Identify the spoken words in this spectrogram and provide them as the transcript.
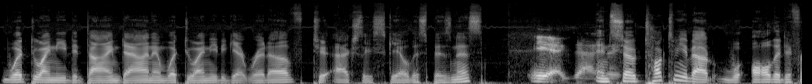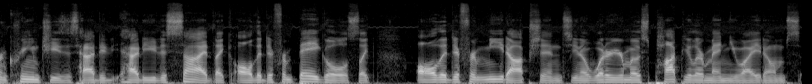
what do I need to dime down, and what do I need to get rid of to actually scale this business? Yeah, exactly. And so, talk to me about all the different cream cheeses. How did how do you decide like all the different bagels, like all the different meat options? You know, what are your most popular menu items,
